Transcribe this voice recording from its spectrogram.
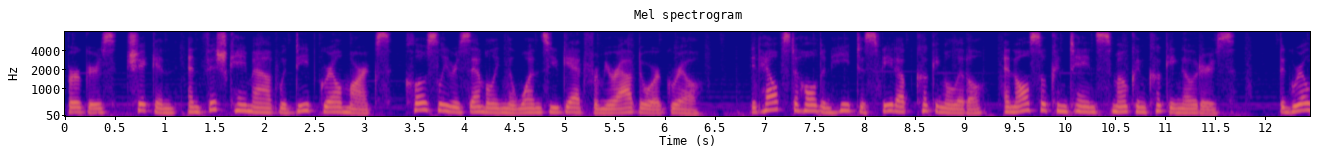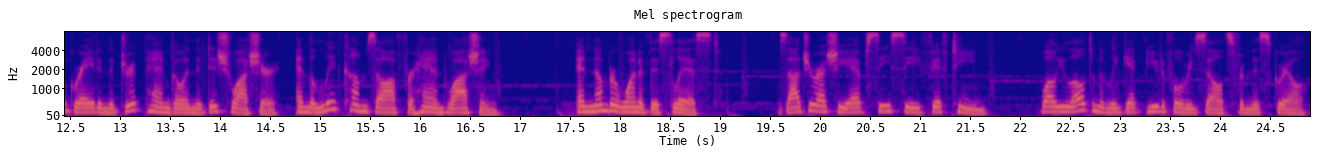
Burgers, chicken, and fish came out with deep grill marks, closely resembling the ones you get from your outdoor grill. It helps to hold in heat to speed up cooking a little, and also contains smoke and cooking odors. The grill grate and the drip pan go in the dishwasher, and the lid comes off for hand washing. And number one of this list. Zojirushi EB-CC 15. While you'll ultimately get beautiful results from this grill,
